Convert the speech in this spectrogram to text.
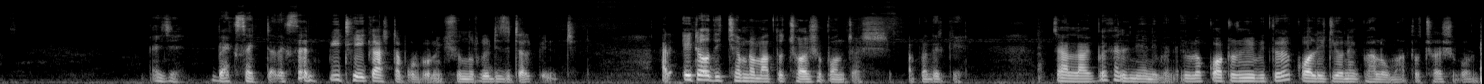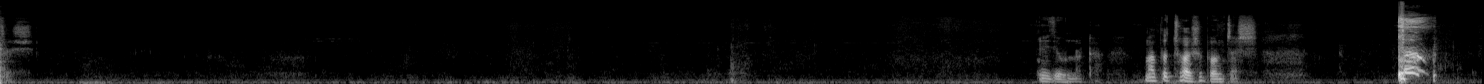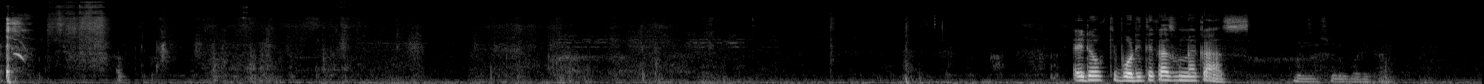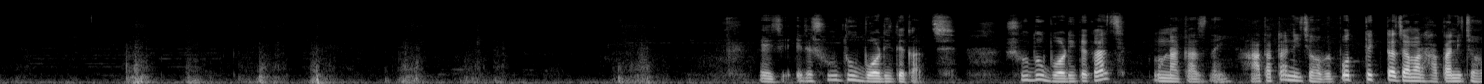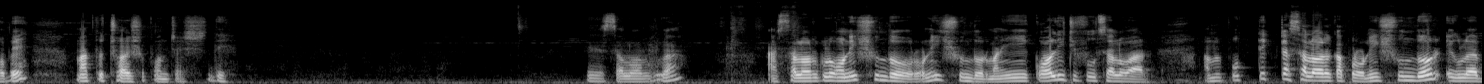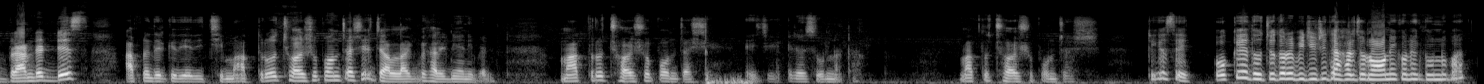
এই যে ব্যাক সাইডটা দেখছেন? পিঠে এই কাজটা পড়বে অনেক সুন্দর করে ডিজিটাল প্রিন্ট আর এটাও দিচ্ছি আমরা মাত্র ছয়শো পঞ্চাশ আপনাদেরকে। যা লাগবে খালি নিয়ে নেবেন। এগুলো কটনের ভিতরে কোয়ালিটি অনেক ভালো, মাত্র ছয়শো পঞ্চাশ। এই যে ওনাটা মাত্র ছয়শো পঞ্চাশ। এটাও কি বডিতে কাজ না কাজ? শুধু বডি খান এই যে এটা শুধু বডিতে কাজ। শুধু বডিতে কাজ উন্না কাজ নেই। হাতাটা নিচে হবে। প্রত্যেকটা জামার হাতা নিচে হবে মাত্র ছয়শো পঞ্চাশ। দে সালোয়ারগুলা। আর সালোয়ারগুলো অনেক সুন্দর অনেক সুন্দর। মানে কোয়ালিটিফুল সালোয়ার। আমার প্রত্যেকটা সালোয়ারের কাপড় অনেক সুন্দর। এগুলো ব্র্যান্ডেড ড্রেস আপনাদেরকে দিয়ে দিচ্ছি। মাত্র ছয়শো পঞ্চাশে যার লাগবে খালি নিয়ে নেবেন। মাত্র ছয়শো পঞ্চাশে এই যে, এটা হচ্ছে ওড়নাটা। মাত্র ছয়শো পঞ্চাশ। ঠিক আছে? ওকে ধৈর্য ধরে ভিডিওটি দেখার জন্য অনেক অনেক ধন্যবাদ।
